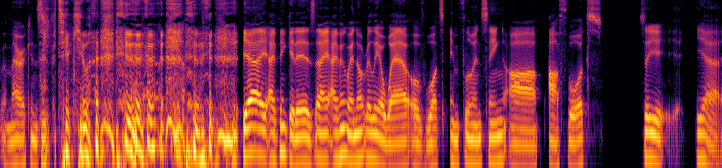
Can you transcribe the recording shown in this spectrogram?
Americans in particular. yeah, I, think it is. And I, I think we're not really aware of what's influencing our our thoughts. So, you, yeah,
